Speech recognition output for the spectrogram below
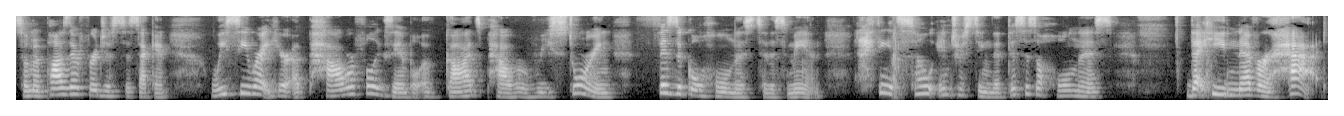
So I'm going to pause there for just a second we see right here a powerful example of God's power restoring physical wholeness to this man. And I think it's so interesting that this is a wholeness that he never had.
